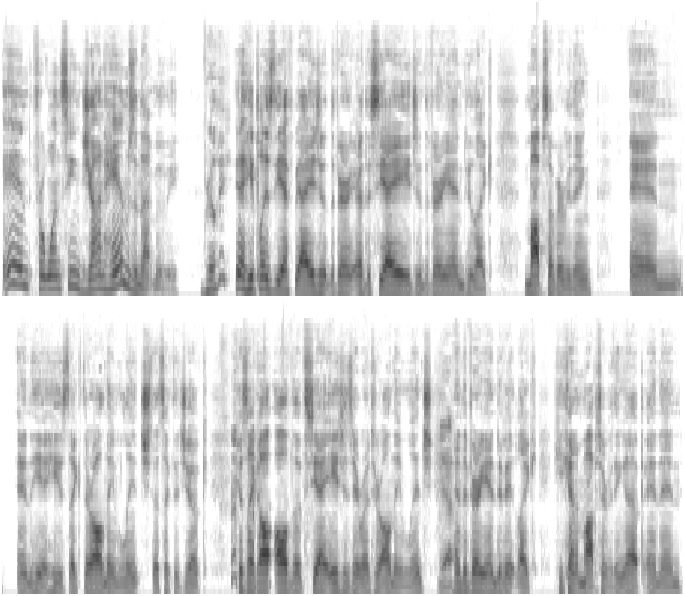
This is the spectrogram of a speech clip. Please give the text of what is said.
and for one scene Jon Hamm's in that movie. Really? Yeah, he plays the FBI agent at the very or the CIA agent at the very end who like mops up everything. And and he he's like they're all named Lynch. That's like the joke because like all, all the CIA agents they run to are all named Lynch. Yeah. And at the very end of it, like he kind of mops everything up, and then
